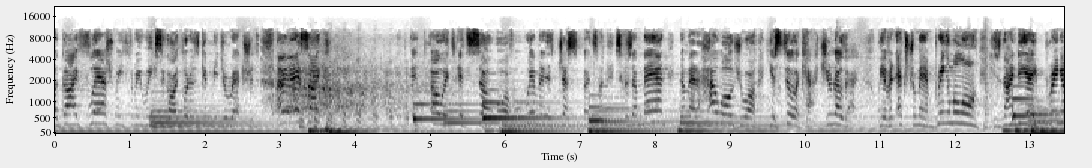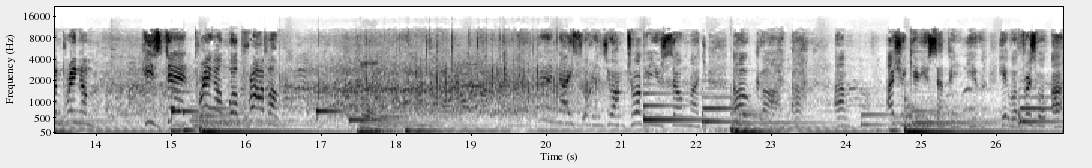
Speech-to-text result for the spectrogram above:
A guy flashed me three weeks ago. I thought he was giving me directions. I mean, it's like. It, oh, it's, it's so awful. Women is just. It's because a man, no matter how old you are, you're still a catch. You know that. We have an extra man. Bring him along. He's 98. Bring him, bring him. He's dead. Bring him. We'll prop him. What a nice audience. I'm talking to you so much. Oh God. Uh, um, I should give you something. You here. Well, first of all, uh,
